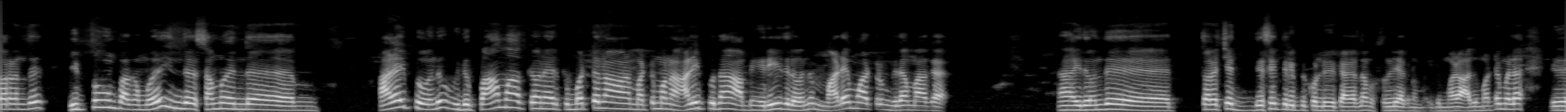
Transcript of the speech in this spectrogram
தொடர்ந்து இப்பவும் பார்க்கும்போது இந்த சம இந்த அழைப்பு வந்து இது பாமகவினருக்கு மட்டும் நான் மட்டுமான அழைப்பு தான் அப்படிங்கிற ரீதியில் வந்து மடைமாற்றும் விதமாக இது வந்து தொடர்ச்சியா திசை திருப்பி கொண்டிருக்காங்க தான் சொல்லியாக்கணும் இது அது மட்டும் இல்லை இது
